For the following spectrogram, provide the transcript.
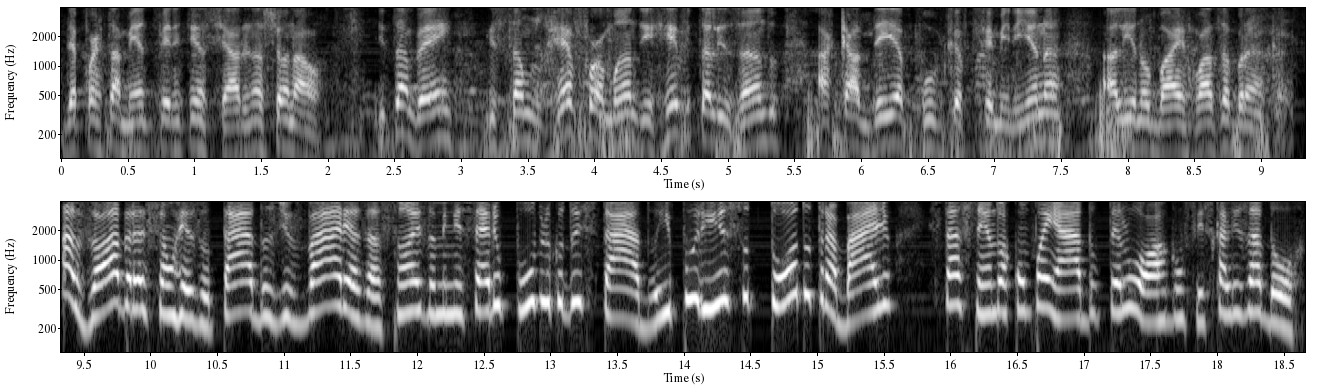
Departamento Penitenciário Nacional. E também estamos reformando e revitalizando a cadeia pública feminina ali no bairro Asa Branca. As obras são resultados de várias ações do Ministério Público do Estado e, por isso, todo o trabalho está sendo acompanhado pelo órgão fiscalizador.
